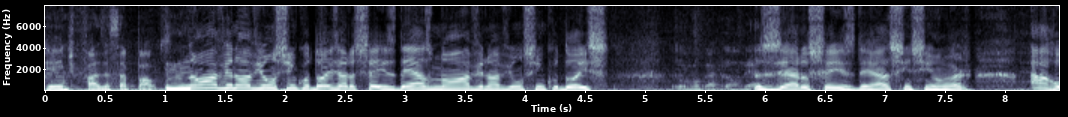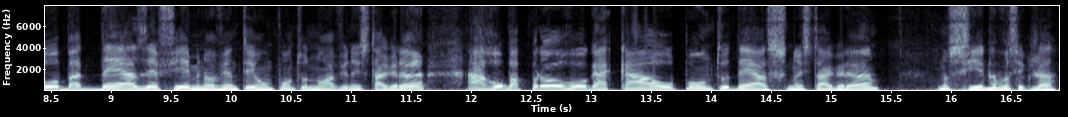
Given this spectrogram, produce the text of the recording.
e a gente faz essa pausa. 991520610 99152 0610, sim senhor. Arroba 10fm91.9 no Instagram. Arroba prorrogacal.10 no Instagram. Nos siga, você que já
